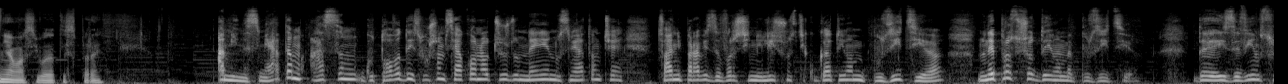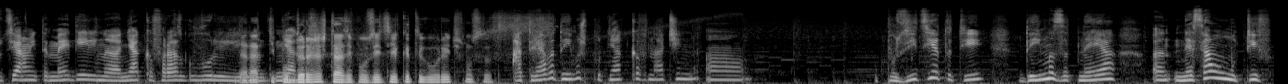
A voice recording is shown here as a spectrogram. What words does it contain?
Няма сила да те спре. Ами не смятам, аз съм готова да изслушам всяко едно чуждо мнение, но смятам, че това ни прави завършени личности, когато имаме позиция, но не просто защото да имаме позиция. Да я изявим в социалните медии или на някакъв разговор или Да, да, ти някакъв... поддържаш тази позиция категорично с... А трябва да имаш под някакъв начин а, позицията ти да има зад нея а, не само мотив,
